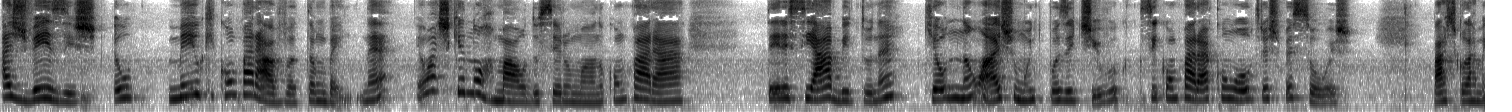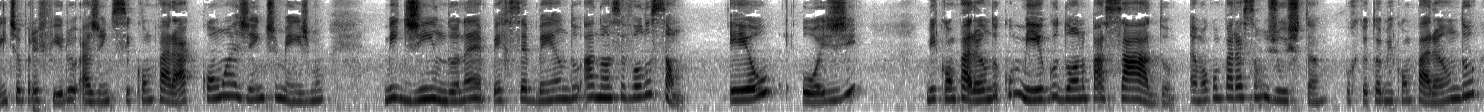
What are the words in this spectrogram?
Às vezes eu meio que comparava também, né? Eu acho que é normal do ser humano comparar, ter esse hábito, né? Que eu não acho muito positivo se comparar com outras pessoas. Particularmente, eu prefiro a gente se comparar com a gente mesmo, medindo, né? Percebendo a nossa evolução. Eu, hoje, me comparando comigo do ano passado, é uma comparação justa, porque eu tô me comparando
